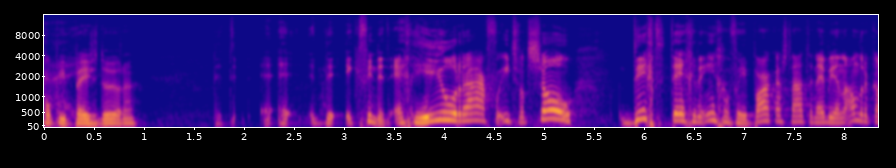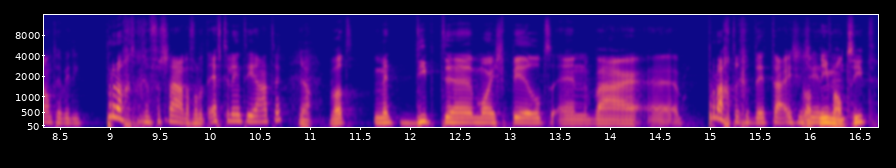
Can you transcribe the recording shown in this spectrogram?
Copy-paste deuren. Dit, eh, eh, dit- ik vind dit echt heel raar voor iets wat zo dicht tegen de ingang van je park aan staat. En dan heb je aan de andere kant heb je die prachtige façade van het Efteling Theater. Ja. Wat met diepte mooi speelt en waar eh, prachtige details in Wat zitten. niemand ziet.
